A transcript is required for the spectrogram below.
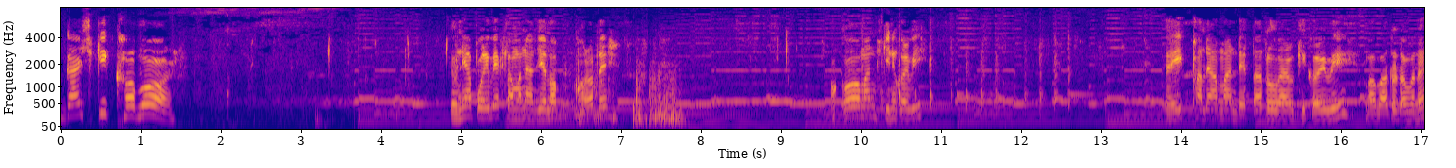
গাইছ কি খবৰ? ধুনীয়া পৰিৱেশ তাৰমানে আজি অলপ ঘৰতে। অকণমান কিনো কৰিবি? সেইফালে আমাৰ দেউতাটো আৰু কি কৰিবি? বাবাটো তাৰমানে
